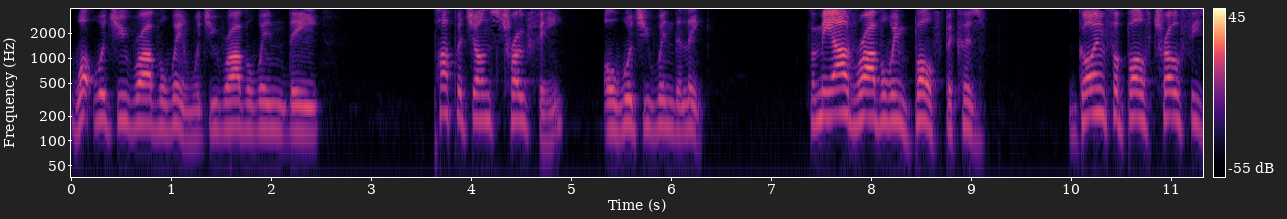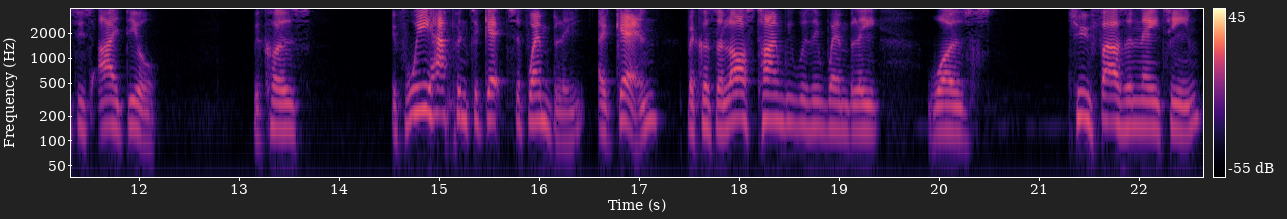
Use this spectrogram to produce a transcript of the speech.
what would you rather win? Would you rather win the Papa John's Trophy or would you win the league? For me, I'd rather win both because going for both trophies is ideal. Because if we happen to get to Wembley again, because the last time we was in Wembley was 2018,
